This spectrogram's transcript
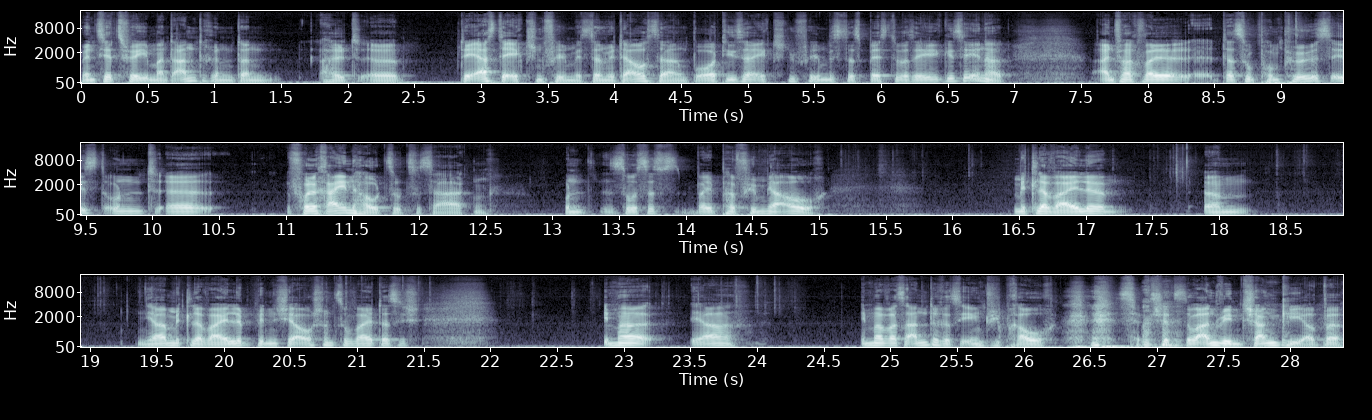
Wenn es jetzt für jemand anderen dann halt äh, der erste Actionfilm ist, dann wird er auch sagen, boah, dieser Actionfilm ist das Beste, was er je gesehen hat. Einfach weil das so pompös ist und äh, voll reinhaut sozusagen. Und so ist es bei Parfüm ja auch. Mittlerweile ähm, ja, mittlerweile bin ich ja auch schon so weit, dass ich immer, ja, immer was anderes irgendwie brauche. Das hört sich jetzt so an wie ein Junkie, aber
